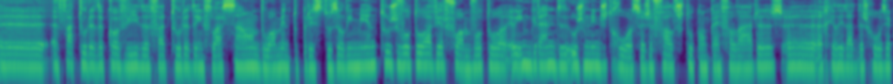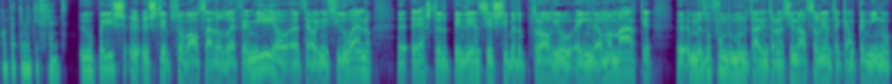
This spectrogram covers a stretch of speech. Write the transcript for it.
uh, a fatura da Covid, a fatura da inflação, do aumento do preço dos alimentos, voltou a haver fome, voltou a, em grande os meninos de rua, ou seja, fales tu com quem falares, uh, a realidade das ruas é completamente diferente. O país eh, esteve sob a alçada do FMI até ao início do ano, esta dependência excessiva do petróleo ainda é uma marca, mas o Fundo Monetário Internacional salienta que é um caminho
